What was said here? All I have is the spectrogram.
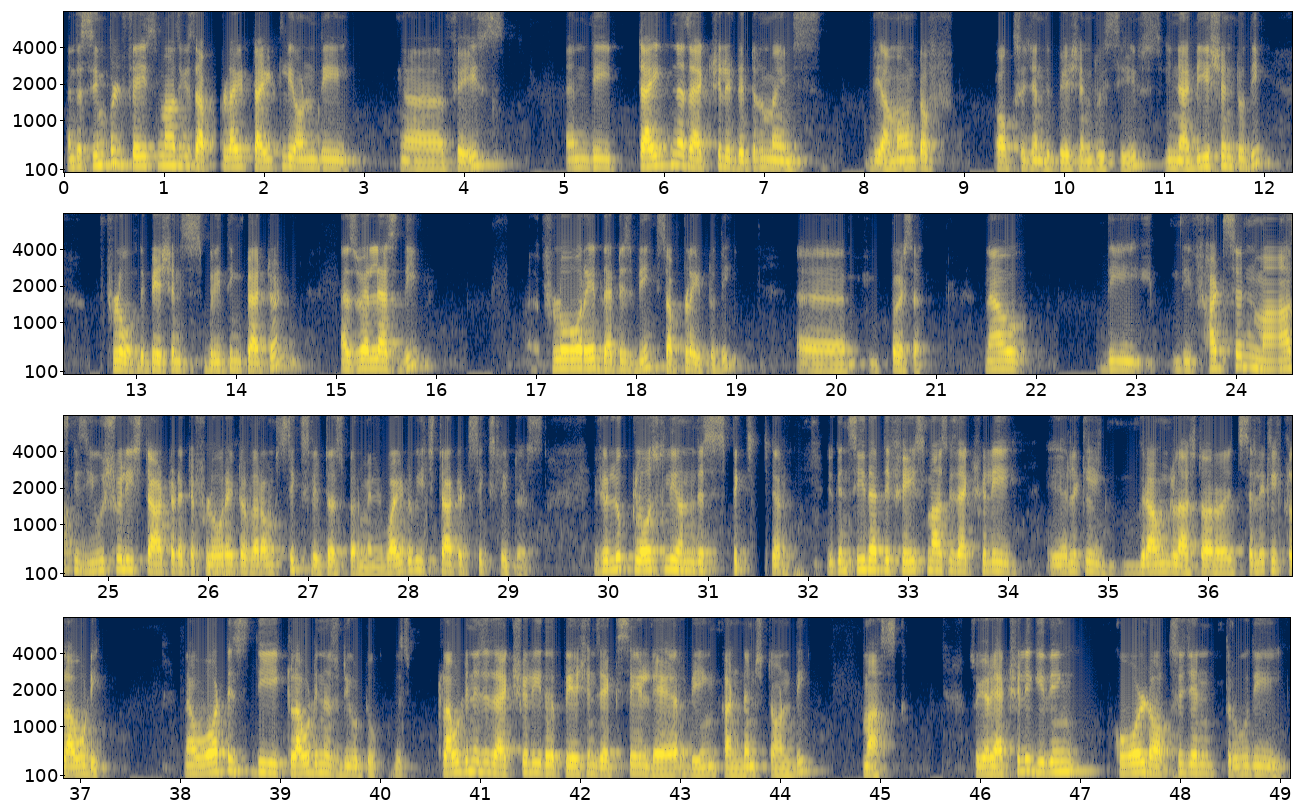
And the simple face mask is applied tightly on the uh, face. And the tightness actually determines the amount of oxygen the patient receives in addition to the flow, the patient's breathing pattern, as well as the flow rate that is being supplied to the uh, person. Now, the, the Hudson mask is usually started at a flow rate of around 6 liters per minute. Why do we start at 6 liters? If you look closely on this picture, you can see that the face mask is actually a little ground glassed or it's a little cloudy. Now, what is the cloudiness due to? This cloudiness is actually the patient's exhaled air being condensed on the mask. So you're actually giving cold oxygen through the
